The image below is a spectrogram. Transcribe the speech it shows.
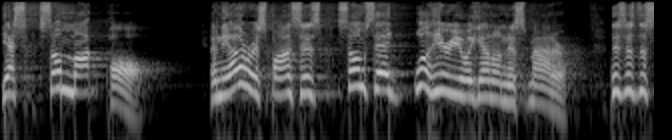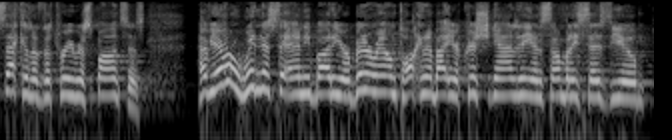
Yes, some mocked Paul. And the other response is some said, We'll hear you again on this matter. This is the second of the three responses. Have you ever witnessed to anybody or been around talking about your Christianity and somebody says to you,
